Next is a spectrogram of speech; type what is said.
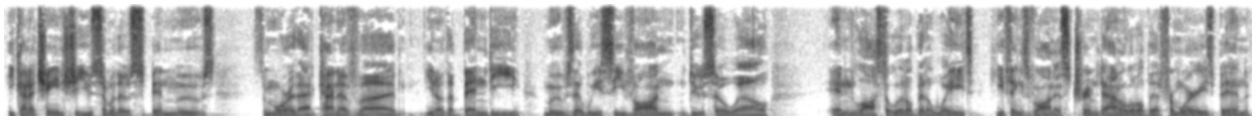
he kind of changed to use some of those spin moves, some more of that kind of uh, you know the bendy moves that we see Von do so well, and lost a little bit of weight. He thinks Von has trimmed down a little bit from where he's been.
